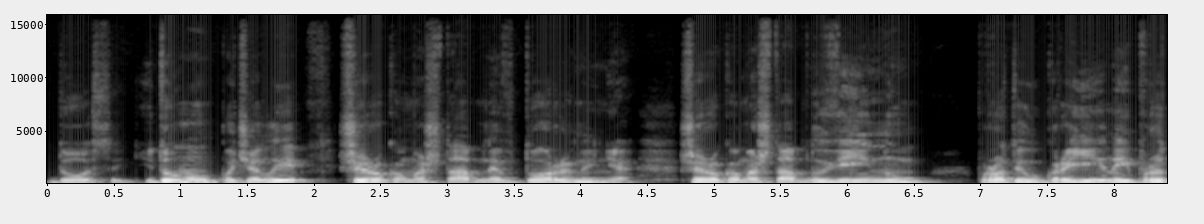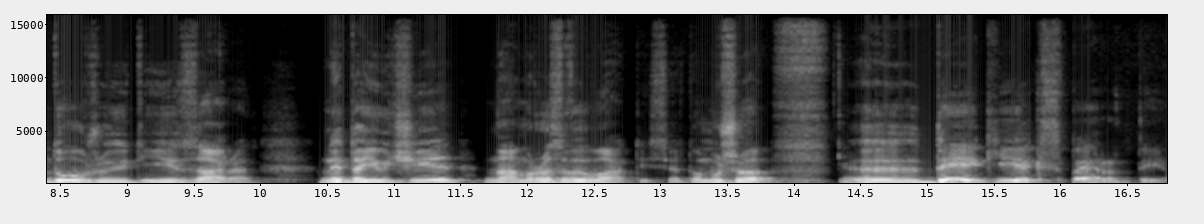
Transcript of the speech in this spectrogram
Досить. І тому почали широкомасштабне вторгнення, широкомасштабну війну проти України і продовжують її зараз, не даючи нам розвиватися. Тому що е, деякі експерти,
